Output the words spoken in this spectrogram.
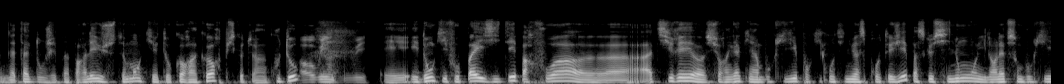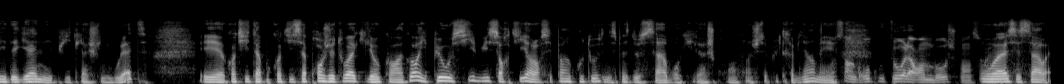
une attaque dont j'ai pas parlé justement qui est au corps à corps puisque tu as un couteau. Oh oui, oui. Et, et donc, il faut pas hésiter parfois euh, à, à tirer sur un gars qui a un bouclier pour qu'il continue à se protéger, parce que sinon, il enlève son bouclier, il dégaine et puis il te lâche une boulette. Et euh, quand il, quand il s'approche de toi et qu'il est au corps à corps, il peut aussi lui sortir. Alors, c'est pas un couteau, c'est une espèce de sabre qu'il a, je crois. Enfin, je sais plus très bien, mais c'est un gros couteau à la Rambo, je pense. Ouais, c'est ça, ouais.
